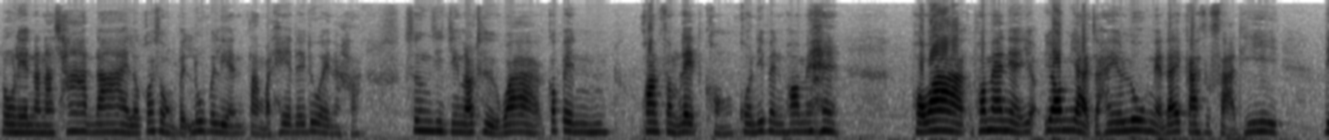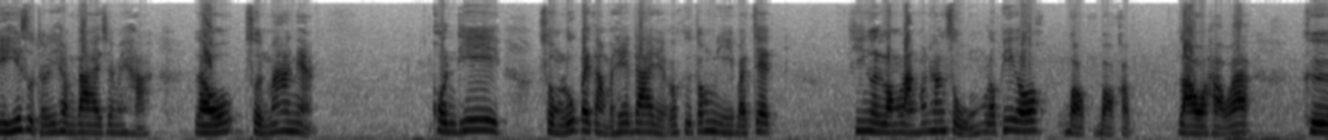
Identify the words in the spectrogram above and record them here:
โรงเรียนนานาชาติได้ แล้วก็ส่งเป็นลูกไปเรียนต่างประเทศได้ด้วยนะคะ ซึ่งจริงๆแล้วถือว่าก็เป็นความสำเร็จของคนที่เป็นพ่อแม่ เพราะว่าพ่อแม่เนี่ยย่อมอยากจะให้ลูกเนี่ยได้การศึกษาที่ดีที่สุดเท่าที่ทำได้ใช่ไหมคะ แล้วส่วนมากเนี่ย คนที่ส่งลูกไปต่างประเทศได้เนี่ยก็คือต้องมีบัตเจ็ตที่เงินรองรังค่อนข้างสูง แล้วพี่เขาบอกบอกกับเราอะค่ะว่า คือ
